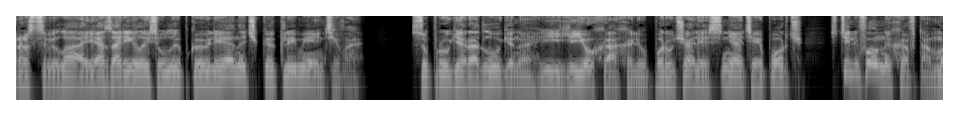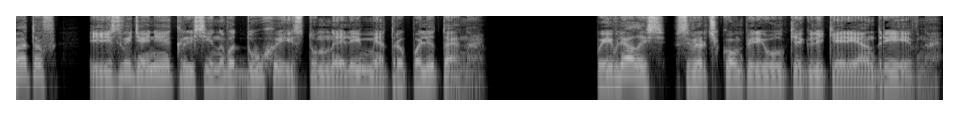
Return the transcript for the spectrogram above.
расцвела и озарилась улыбкой Леночка Клементьева. Супруги Радлугина и ее хахалю поручали снятие порч с телефонных автоматов и изведение крысиного духа из туннелей метрополитена. Появлялась в Сверчком переулке Гликерия Андреевна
